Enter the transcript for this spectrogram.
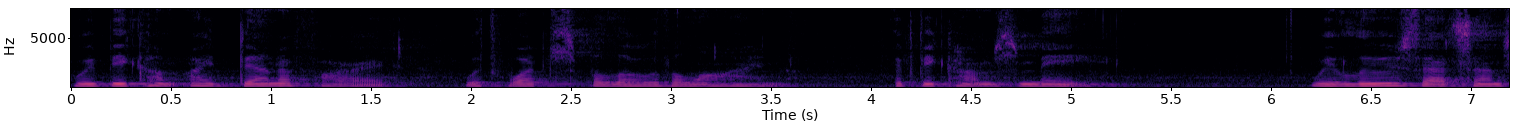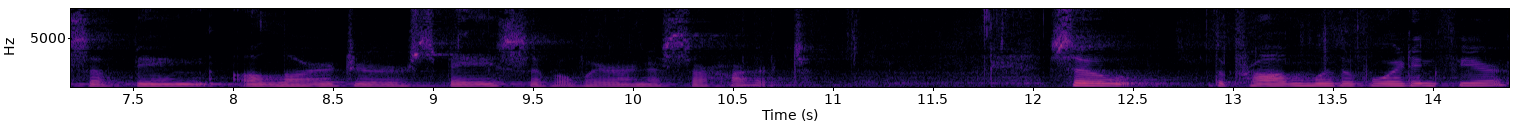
We become identified with what's below the line. It becomes me we lose that sense of being a larger space of awareness or heart. So, the problem with avoiding fear,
